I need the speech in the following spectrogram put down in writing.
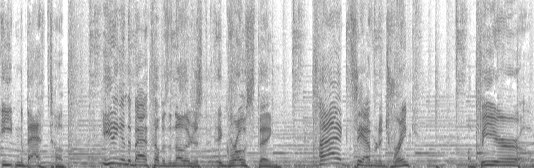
eat in the bathtub. Eating in the bathtub is another just gross thing. I can see having a drink, a beer, a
